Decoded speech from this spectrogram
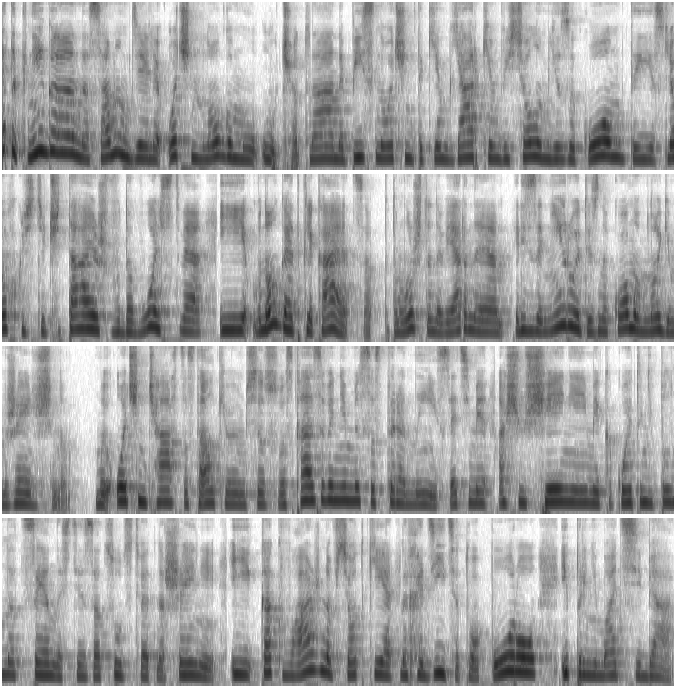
Эта книга на самом деле очень многому учит. Она написана очень таким ярким, веселым языком, ты с легкостью читаешь в удовольствие, и многое откликается, потому что, наверное, резонирует и знакомо многим женщинам. Мы очень часто сталкиваемся с высказываниями со стороны, с этими ощущениями какой-то неполноценности из-за отсутствия отношений. И как важно все-таки находить эту опору и принимать себя.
